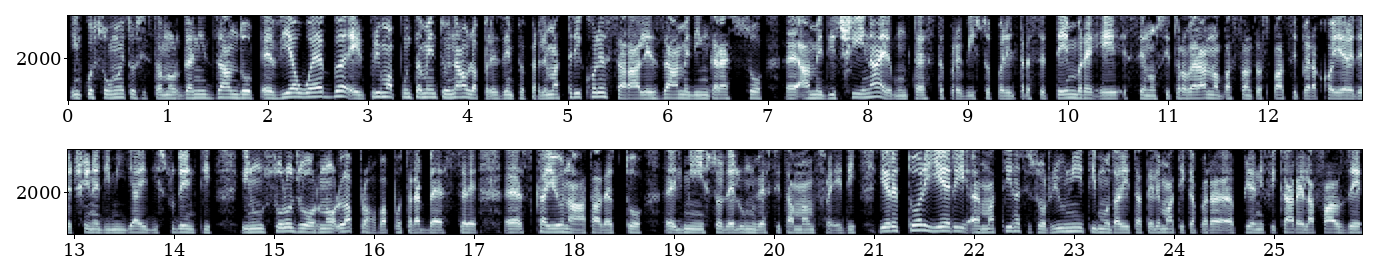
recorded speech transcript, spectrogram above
in questo momento si stanno organizzando eh, via web e il primo appuntamento in aula per esempio per le matricole sarà l'esame di ingresso eh, a medicina è un test previsto per il 3 settembre e se non si troveranno abbastanza spazi per accogliere decine di migliaia di studenti in un solo giorno la prova potrebbe essere eh, scaglionata ha detto eh, il ministro dell'università Manfredi. I rettori ieri eh, mattina si sono riuniti in modalità telematica per eh, pianificare la fase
